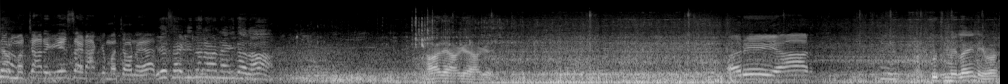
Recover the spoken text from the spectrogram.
यार मचा रहे ये साइड आके मचाओ ना यार। ये साइड इधर आना इधर हाँ। आगे आगे आगे। अरे यार। कुछ मिला ही नहीं भाई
